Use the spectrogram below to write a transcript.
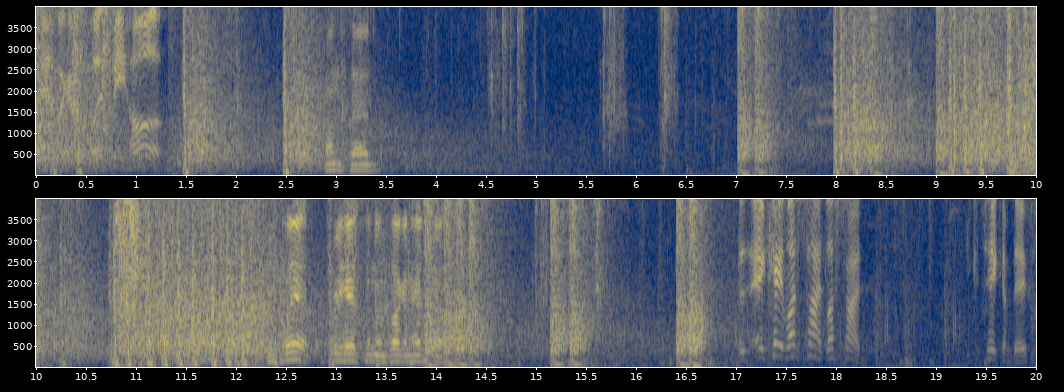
Man, that guy lit me up. One's dead. He's lit. Three hits and a fucking headshot. There's AK left side, left side. You can take him, Dave.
